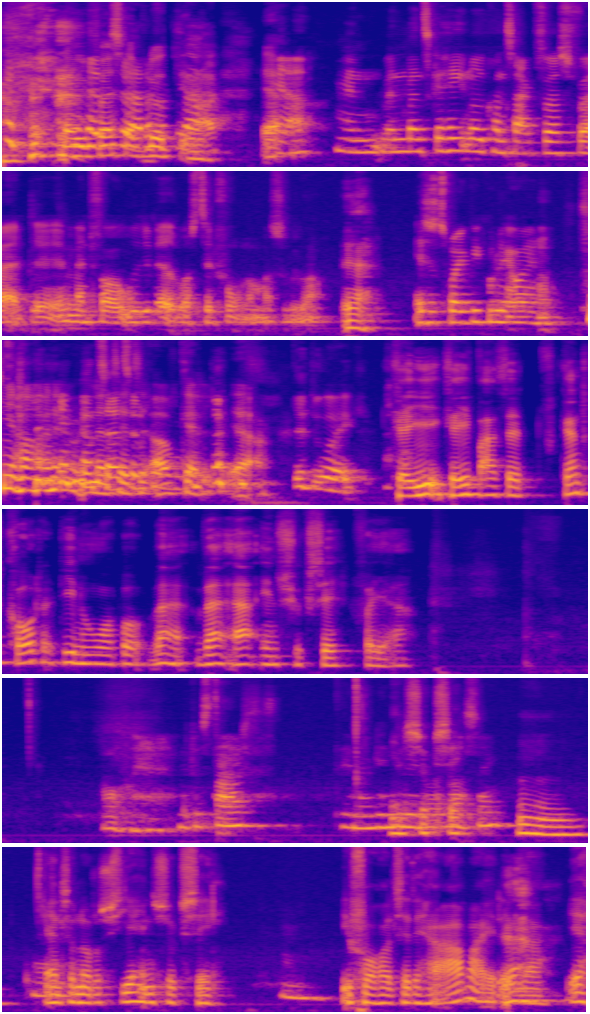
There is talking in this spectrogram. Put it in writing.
når vi Det først er at blevet... forklare. Ja. Ja, men, men man skal have noget kontakt først, før at, øh, man får udleveret vores telefonnummer osv. Ja. Jeg så tror ikke, vi kunne lave andet. Ja, jeg vil Tage til opkald. Ja. Det duer ikke. Kan I, kan I bare sætte ganske kort dine ord på, hvad, hvad er en succes for jer? Oh, vil du starte? Det er nok en, succes. Også, ikke? Mm. Altså når du siger en succes Mm. i forhold til det her arbejde. Ja. Eller, ja.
